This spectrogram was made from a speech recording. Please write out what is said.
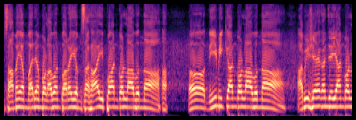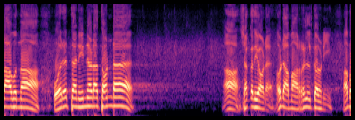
സമയം വരുമ്പോൾ അവൻ പറയും സഹായിപ്പാൻ കൊള്ളാവുന്ന ഓ നിയമിക്കാൻ കൊള്ളാവുന്ന അഭിഷേകം ചെയ്യാൻ കൊള്ളാവുന്ന ഒരുത്തൻ ഇന്നിടത്തുണ്ട്. ആ ശക്തിയോടെ. റിൽക്കണി അബ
